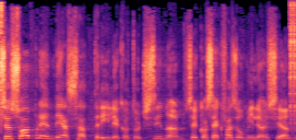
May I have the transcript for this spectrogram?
Se você só aprender essa trilha que eu estou te ensinando, você consegue fazer um milhão esse ano.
